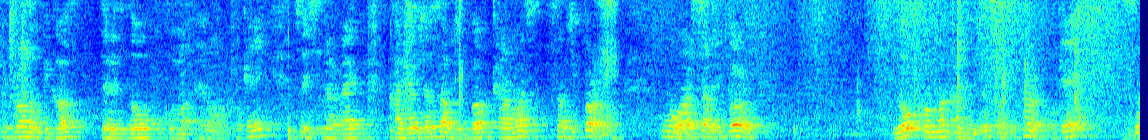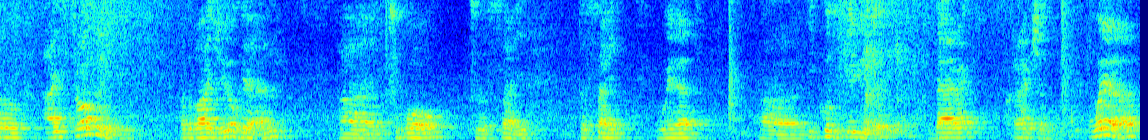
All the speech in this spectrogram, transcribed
in front of because there is no comma at all, okay? So it's not right conjunction subject verb, comma subject verb, or subject verb, no comma conjunction subject verb, okay? So I strongly advise you again uh, to go to the site, the site where uh, it could give you direct correction. Where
